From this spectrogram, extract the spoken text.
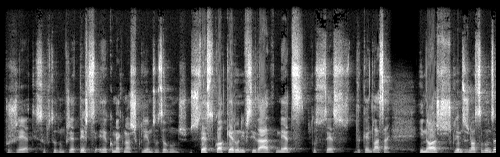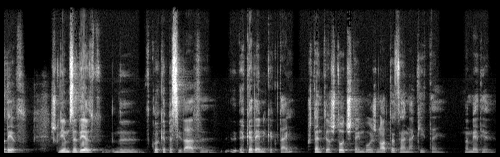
projeto, e sobretudo um projeto deste, é como é que nós escolhemos os alunos. O sucesso de qualquer universidade mede-se pelo sucesso de quem de lá sai. E nós escolhemos os nossos alunos a dedo. Escolhemos a dedo de, de, com a capacidade académica que têm, Portanto, eles todos têm boas notas. A Ana aqui tem uma média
